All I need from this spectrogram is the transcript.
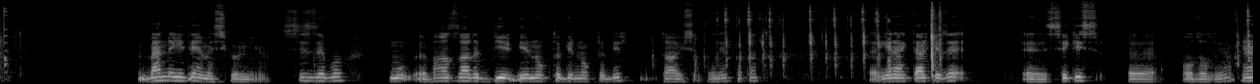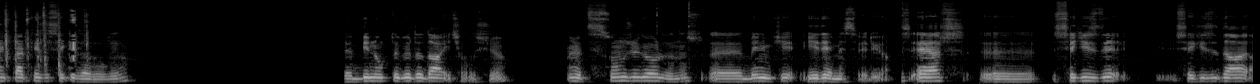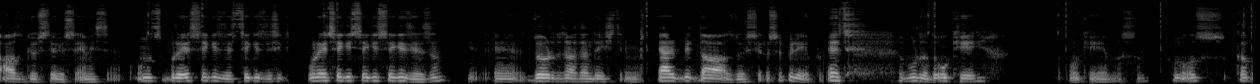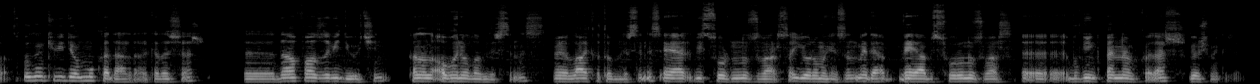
Bende 7 ms görünüyor. Sizde bu e, bazılarda 1 1.1.1 daha yüksek oluyor fakat e, genellikle herkese e, 8 e, oz oluyor. Genellikle herkese 8 oz oluyor. E, 1.1'de daha iyi çalışıyor. Evet sonucu gördünüz. Benimki 7 ms veriyor. Siz eğer e, 8'de 8'i daha az gösteriyorsa MS'i. Onu buraya 8 yaz, 8 yaz, 8 Buraya 8 8 8 yazın. E, 4'ü zaten değiştirmiyor. Eğer bir daha az gösteriyorsa 1'e yapın. Evet. Burada da okey. Okey'e basın. Close. Kapat. Bugünkü videom bu kadardı arkadaşlar. Ee, daha fazla video için kanala abone olabilirsiniz ve like atabilirsiniz. Eğer bir sorunuz varsa yoruma yazın veya veya bir sorunuz varsa. Ee, bugünkü benden bu kadar. Görüşmek üzere.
